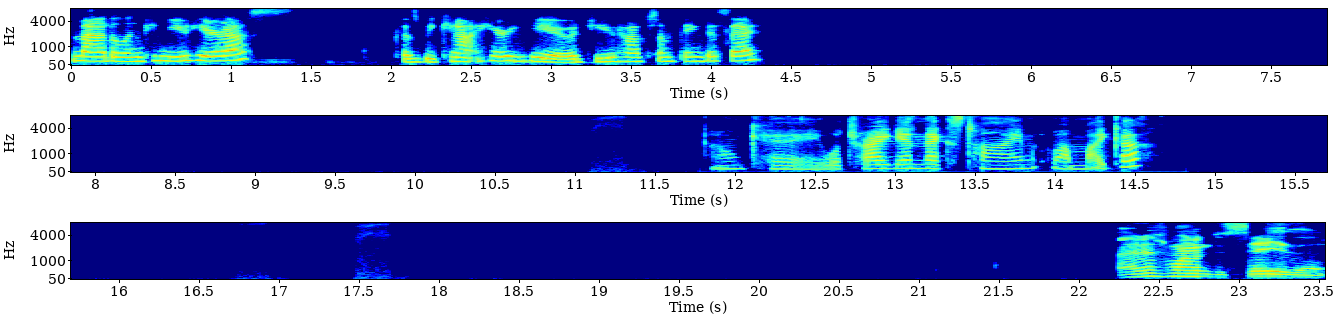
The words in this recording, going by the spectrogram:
Madeline, can you hear us? Because we cannot hear you. Do you have something to say? Okay, we'll try again next time. Uh, Micah? I just wanted to say that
